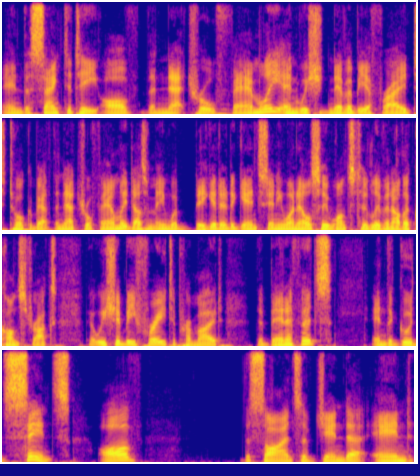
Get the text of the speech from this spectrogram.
and the sanctity of the natural family, and we should never be afraid to talk about the natural family. Doesn't mean we're bigoted against anyone else who wants to live in other constructs, but we should be free to promote the benefits and the good sense of the science of gender and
